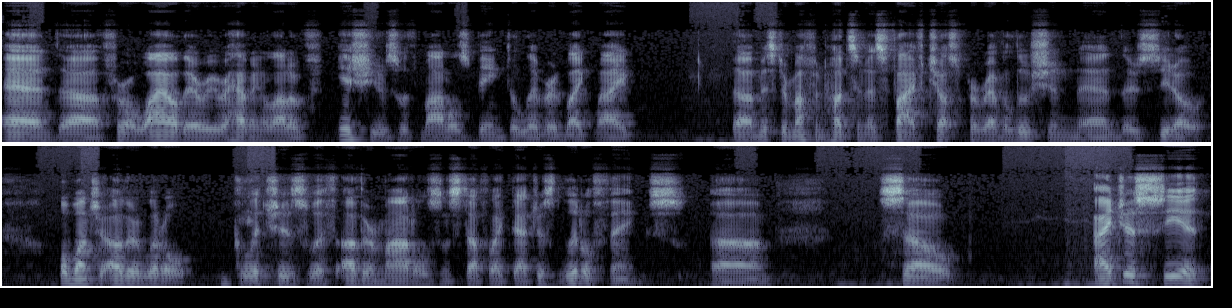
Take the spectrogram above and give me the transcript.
And uh, for a while there we were having a lot of issues with models being delivered like my uh, Mr. Muffin Hudson has five chuffs per revolution, and there's you know a whole bunch of other little glitches with other models and stuff like that, just little things. Um, so I just see it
